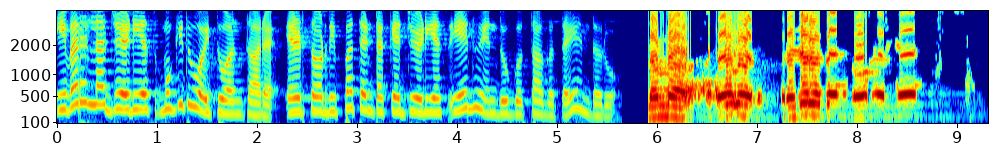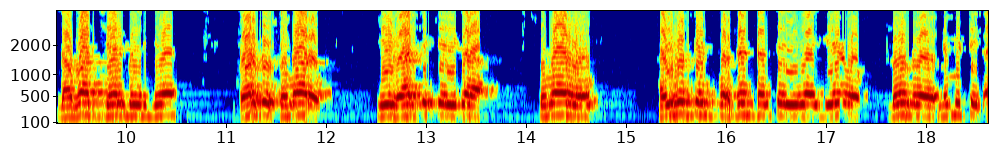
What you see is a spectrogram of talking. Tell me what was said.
ಇವರೆಲ್ಲ ಜೆಡಿಎಸ್ ಮುಗಿದು ಹೋಯ್ತು ಅಂತಾರೆ. ಎರಡ್ ಸಾವಿರದ ಇಪ್ಪತ್ತೆಂಟಕ್ಕೆ ಜೆಡಿಎಸ್ ಏನು ಎಂದು ಗೊತ್ತಾಗುತ್ತೆ ಎಂದರು. ನಮ್ಮ ರಿಸರ್ವ್ ಬ್ಯಾಂಕ್ ಚೇರ್ಮನ್ಗೆ ಬರೆದು ಸುಮಾರು ಈ ರಾಜ್ಯಕ್ಕೆ ಈಗ ಸುಮಾರು ಐವತ್ತೆಂಟು ಪರ್ಸೆಂಟ್ ಅಂತ ಈಗ ಏನು ಲೋನ್ ಲಿಮಿಟ್ ಈಗ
